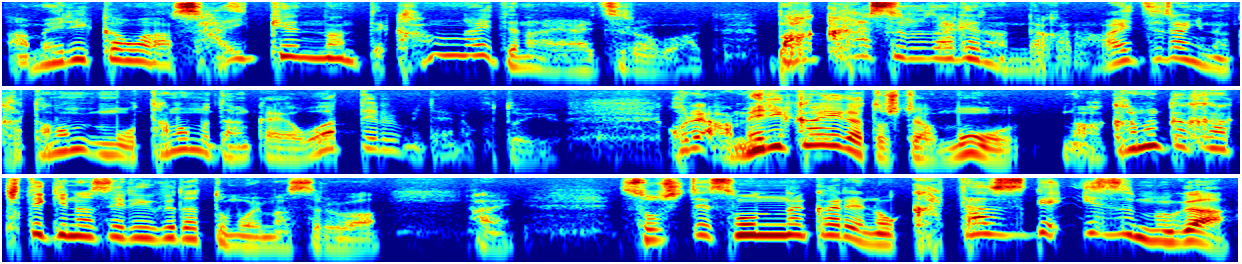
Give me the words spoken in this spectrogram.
アメリカは再建なんて考えてないあいつらは爆破するだけなんだからあいつらになんか頼むもう頼む段階は終わってるみたいなことを言う。これアメリカ映画としてはもうなかなか画期的なセリフだと思いますそれは、はい、そしてそんな彼の片付けイズムが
